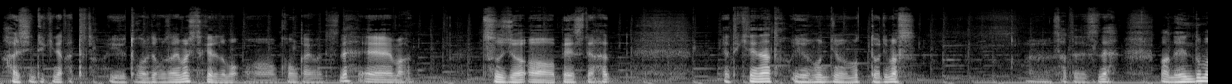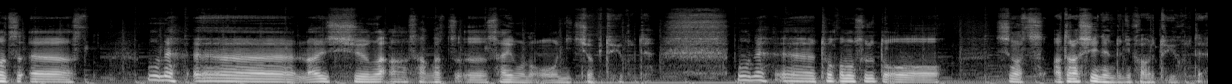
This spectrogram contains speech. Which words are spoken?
配信できなかったというところでございましたけれども、今回はですね、えーまあ、通常ペースでやっていきたいなというふうに思っております。さてですね、まあ、年度末、えーもうね、えー来週が3月最後の日曜日ということで、もうね、えー10日もすると、4月、新しい年度に変わるということで、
